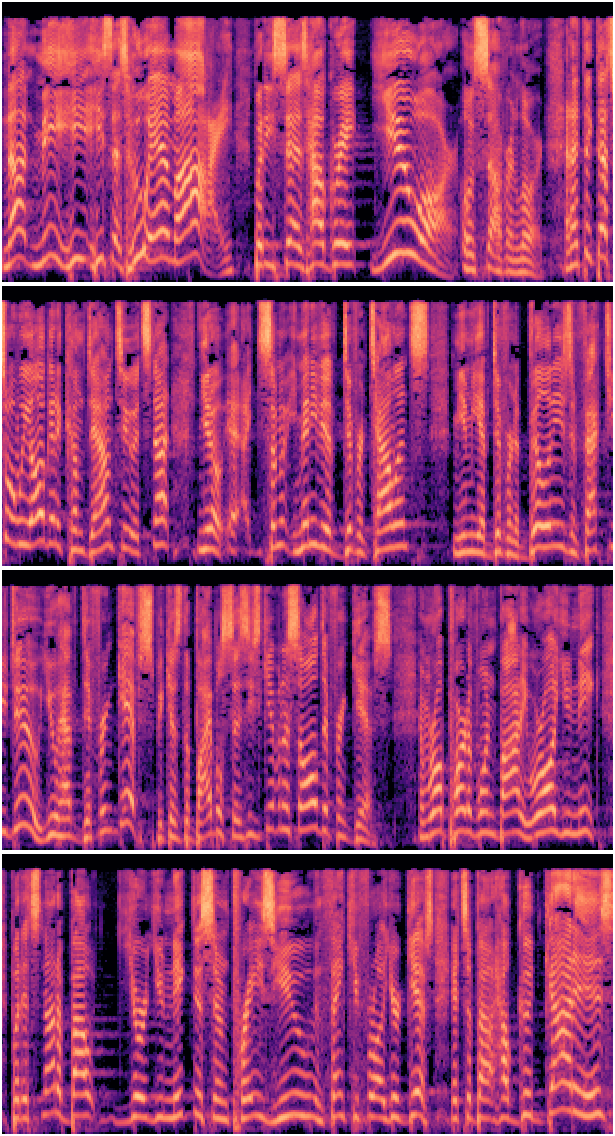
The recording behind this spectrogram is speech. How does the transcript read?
not me. He, he says, Who am I? But he says, How great you are, O sovereign Lord. And I think that's what we all got to come down to. It's not, you know, eh, some of, many of you have different talents. Many of you have different abilities. In fact, you do. You have different gifts because the Bible says he's given us all different gifts. And we're all part of one body. We're all unique. But it's not about your uniqueness and praise you and thank you for all your gifts. It's about how good God is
